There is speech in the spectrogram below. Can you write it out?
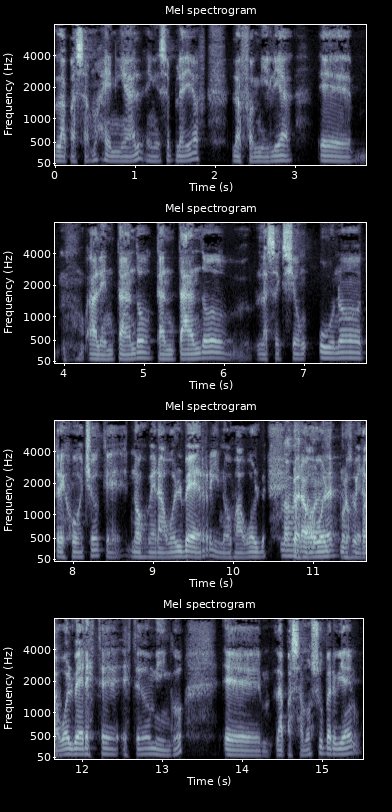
la pasamos genial en ese playoff. La familia eh, alentando, cantando la sección 138 que nos verá volver y nos va a volver, Nos nos verá vol- volver, por nos verá supuesto. volver este, este domingo. Eh, la pasamos súper bien,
